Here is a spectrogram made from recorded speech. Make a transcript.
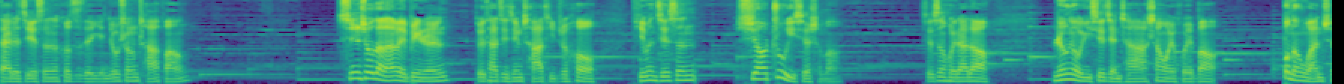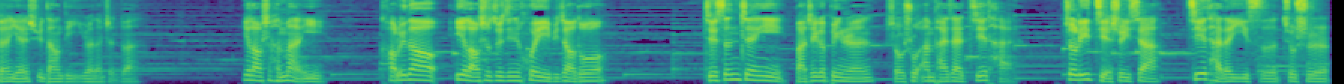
带着杰森和自己的研究生查房。新收的阑尾病人对他进行查体之后，提问杰森需要注意些什么。杰森回答道。仍有一些检查尚未回报，不能完全延续当地医院的诊断。叶老师很满意。考虑到叶老师最近会议比较多，杰森建议把这个病人手术安排在接台。这里解释一下，接台的意思就是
